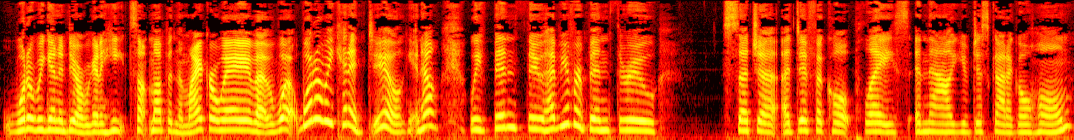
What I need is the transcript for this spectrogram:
what are we going to do? Are we going to heat something up in the microwave? Uh, what what are we going to do? You know, we've been through. Have you ever been through such a, a difficult place and now you've just got to go home.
